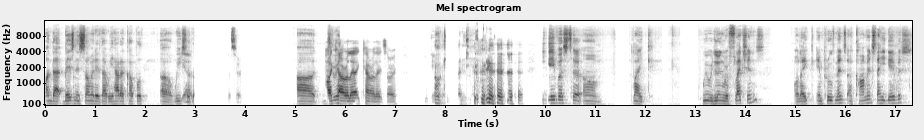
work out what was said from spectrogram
on that business summative that we had a couple uh weeks Yeah. ago. Yes, sir. Uh I can't relate. I can't relate. Sorry. Okay. Okay, buddy. he gave us to um like we were doing reflections or like improvements or comments that he gave us.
